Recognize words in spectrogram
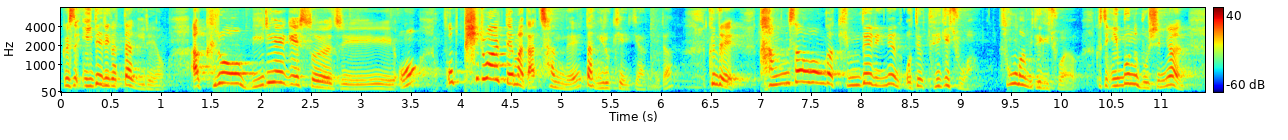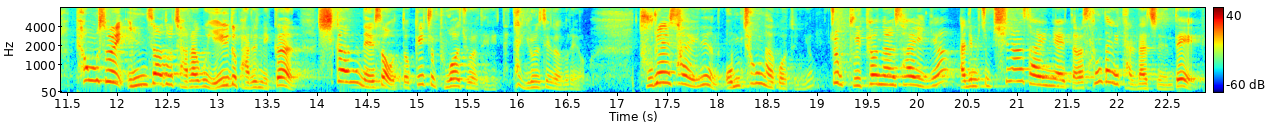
그래서 이 대리가 딱 이래요. 아, 그럼 미리 얘기했어야지. 어? 꼭 필요할 때만 나 찾네. 딱 이렇게 얘기합니다. 근데 강사원과 김 대리는 어때요? 되게 좋아. 속마음이 되게 좋아요. 그래서 이분을 보시면 평소에 인사도 잘하고 예의도 바르니까 시간 내서 어떻게 좀 도와줘야 되겠다. 딱 이런 생각을 해요. 둘의 사이는 엄청나거든요. 좀 불편한 사이냐 아니면 좀 친한 사이냐에 따라 상당히 달라지는데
